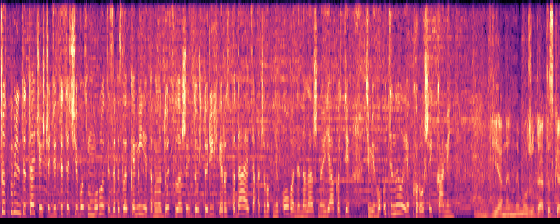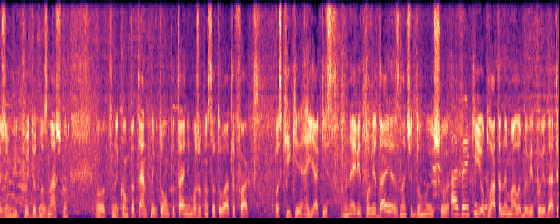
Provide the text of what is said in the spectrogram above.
Щоб сповільнити течію, ще в 2008 році завезли каміння, та воно досі лежить вздовж доріг і розпадається, адже вапнякова неналежної якості. Втім, його оцінили як хороший камінь. Я не, не можу дати, скажімо, відповідь однозначно. От некомпетентний в тому питанні. Можу констатувати факт. Оскільки якість не відповідає, значить думаю, що А за і оплата не мала би відповідати.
